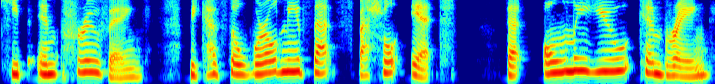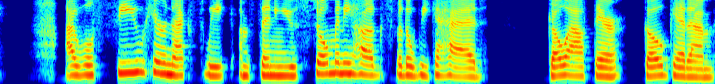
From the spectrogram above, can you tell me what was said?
keep improving because the world needs that special it that only you can bring. I will see you here next week. I'm sending you so many hugs for the week ahead. Go out there, go get them,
